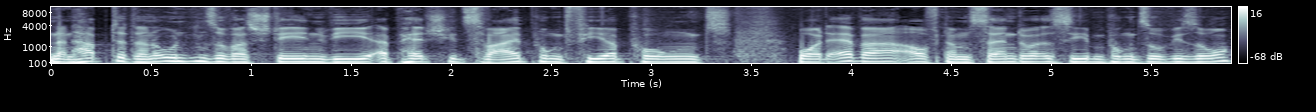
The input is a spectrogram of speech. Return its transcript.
dann habt ihr dann unten sowas stehen wie Apache 2.4. whatever auf einem Sendor 7. sowieso.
